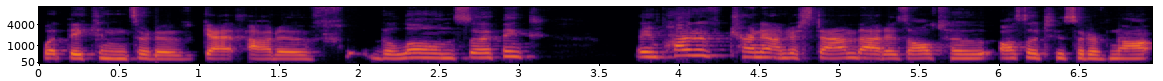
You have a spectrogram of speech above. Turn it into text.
what they can sort of get out of the loan so i think I mean, part of trying to understand that is also also to sort of not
